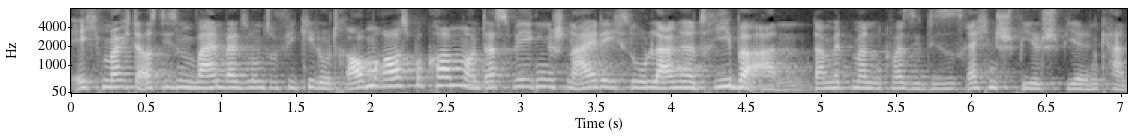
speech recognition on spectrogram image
ich möchte aus diesem Weinberg so und so viel Kilo Trauben rausbekommen und deswegen schneide ich so lange Triebe an, damit man quasi dieses Rechenspiel spielen kann.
